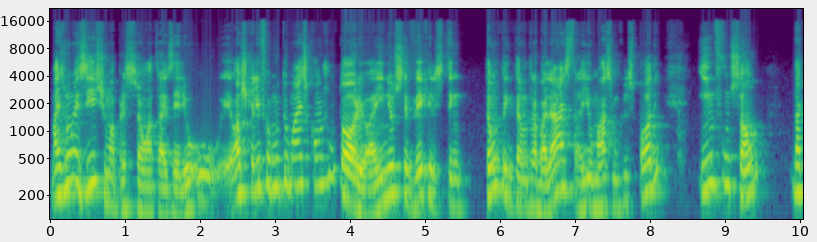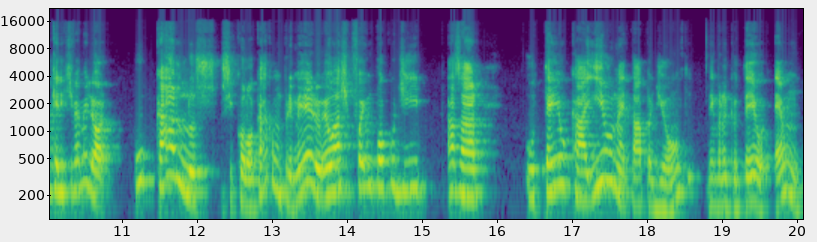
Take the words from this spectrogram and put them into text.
mas não existe uma pressão atrás dele. O, o, eu acho que ele foi muito mais conjuntório. A Ineos, você vê que eles estão tentando trabalhar, extrair o máximo que eles podem, em função daquele que tiver melhor. O Carlos se colocar como primeiro, eu acho que foi um pouco de azar. O Teio caiu na etapa de ontem, lembrando que o Teio é um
